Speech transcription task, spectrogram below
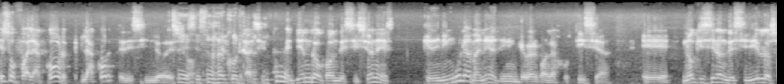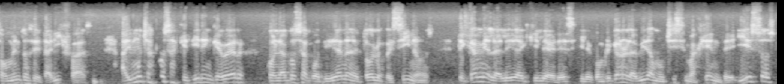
Eso fue a la Corte, la Corte decidió eso. Sí, sí, eso se están metiendo con decisiones que de ninguna manera tienen que ver con la justicia. Eh, no quisieron decidir los aumentos de tarifas. Hay muchas cosas que tienen que ver con la cosa cotidiana de todos los vecinos. Te cambian la ley de alquileres y le complicaron la vida a muchísima gente. Y esos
